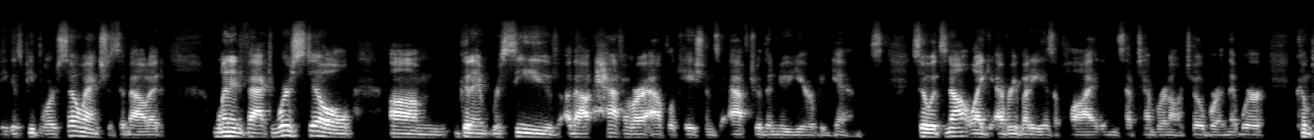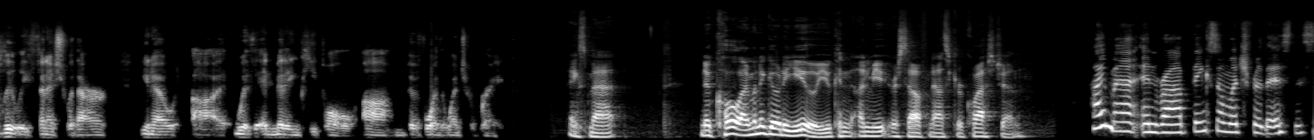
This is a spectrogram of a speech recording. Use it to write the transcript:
because people are so anxious about it when in fact we're still um, going to receive about half of our applications after the new year begins. So it's not like everybody has applied in September and October and that we're completely finished with our, you know, uh, with admitting people um, before the winter break. Thanks, Matt. Nicole, I'm going to go to you. You can unmute yourself and ask your question. Hi, Matt and Rob. Thanks so much for this. This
